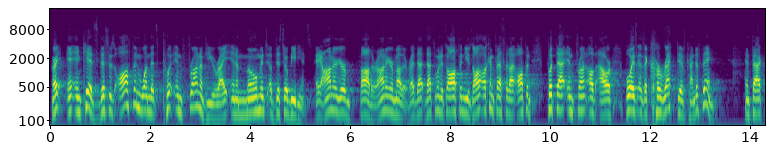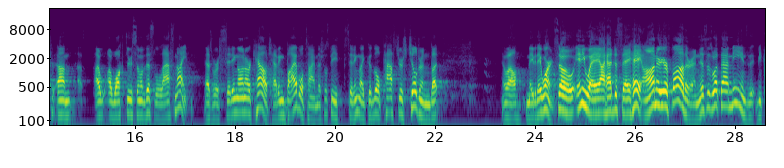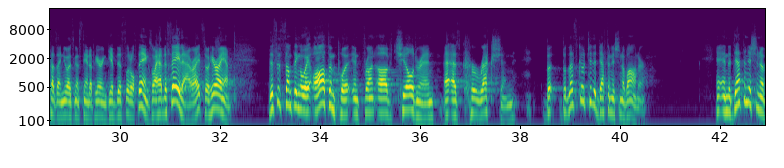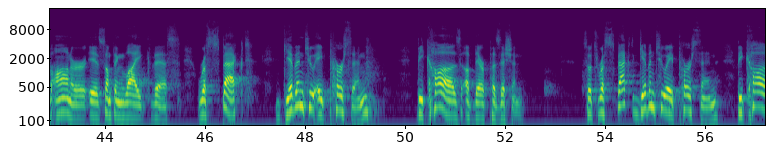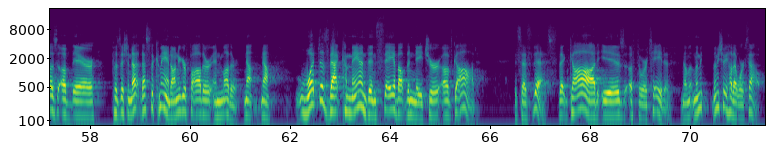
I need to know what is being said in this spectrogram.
Right? And, and, kids, this is often one that's put in front of you, right, in a moment of disobedience. Hey, honor your father, honor your mother, right? That, that's when it's often used. I'll, I'll confess that I often put that in front of our boys as a corrective kind of thing. In fact, um, I, I walked through some of this last night as we're sitting on our couch having Bible time. They're supposed to be sitting like good little pastor's children, but well, maybe they weren't. So anyway, I had to say, hey, honor your father. And this is what that means because I knew I was going to stand up here and give this little thing. So I had to say that, right? So here I am. This is something we often put in front of children as correction. But, but let's go to the definition of honor. And the definition of honor is something like this respect given to a person because of their position. So it's respect given to a person because of their position. That, that's the command honor your father and mother. Now, now, what does that command then say about the nature of God? It says this that God is authoritative. Now, let me, let me show you how that works out.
